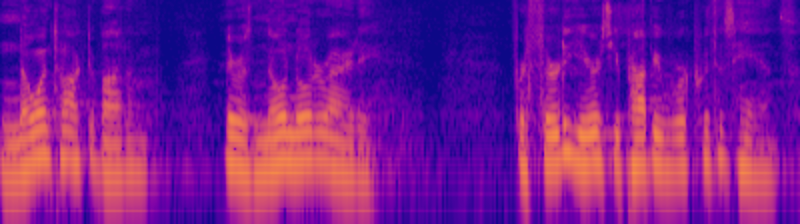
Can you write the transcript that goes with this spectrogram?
No one talked about him. There was no notoriety. For 30 years, he probably worked with his hands.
